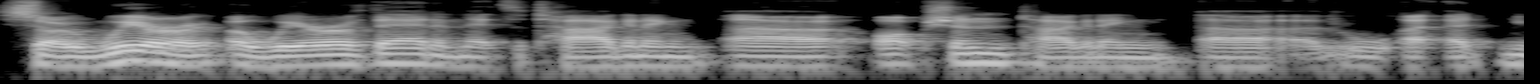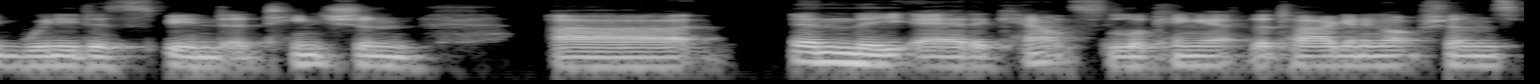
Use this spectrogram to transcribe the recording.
So we're aware of that, and that's a targeting uh, option. Targeting, uh, we need to spend attention uh, in the ad accounts, looking at the targeting options,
